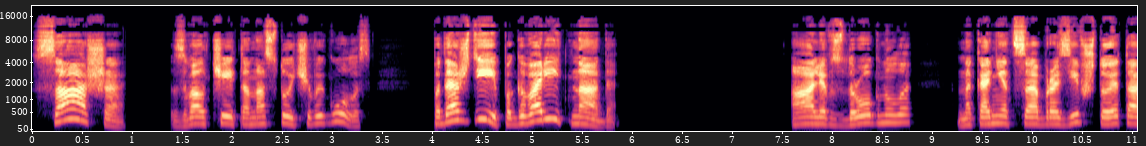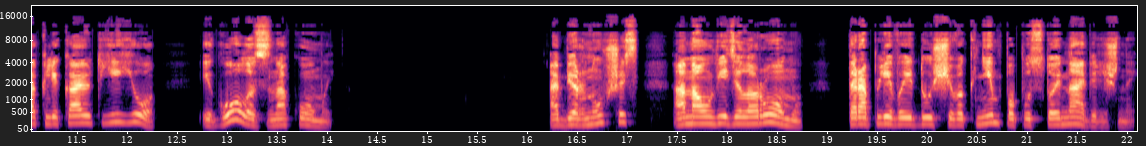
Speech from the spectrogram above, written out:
«Саша!» — звал чей-то настойчивый голос. «Подожди, поговорить надо!» Аля вздрогнула, наконец сообразив, что это окликают ее, и голос знакомый. Обернувшись, она увидела Рому, торопливо идущего к ним по пустой набережной.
